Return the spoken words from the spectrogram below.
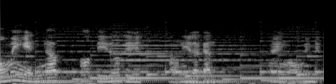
มองไม่เห็นครับโทษทีโทษทีทางนี้แล้วกันแม่งมองไม่เห็น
